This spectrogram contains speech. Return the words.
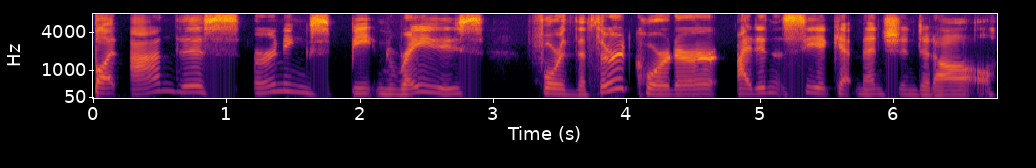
But on this earnings beat and raise, for the third quarter, I didn't see it get mentioned at all.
